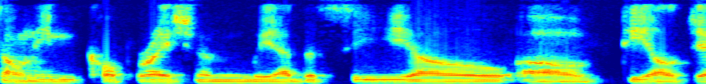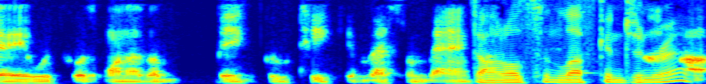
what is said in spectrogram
Sony Corporation, we had the CEO of DLJ, which was one of the big boutique investment banks. Donaldson, Lufkin, and Uh,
